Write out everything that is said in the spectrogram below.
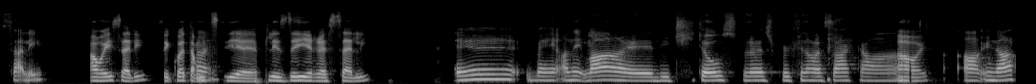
Salé. Ah oui, salé. C'est quoi ton petit euh, plaisir euh, salé? ben, honnêtement, des Cheetos, là, je peux finir le sac en, ah en une heure.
